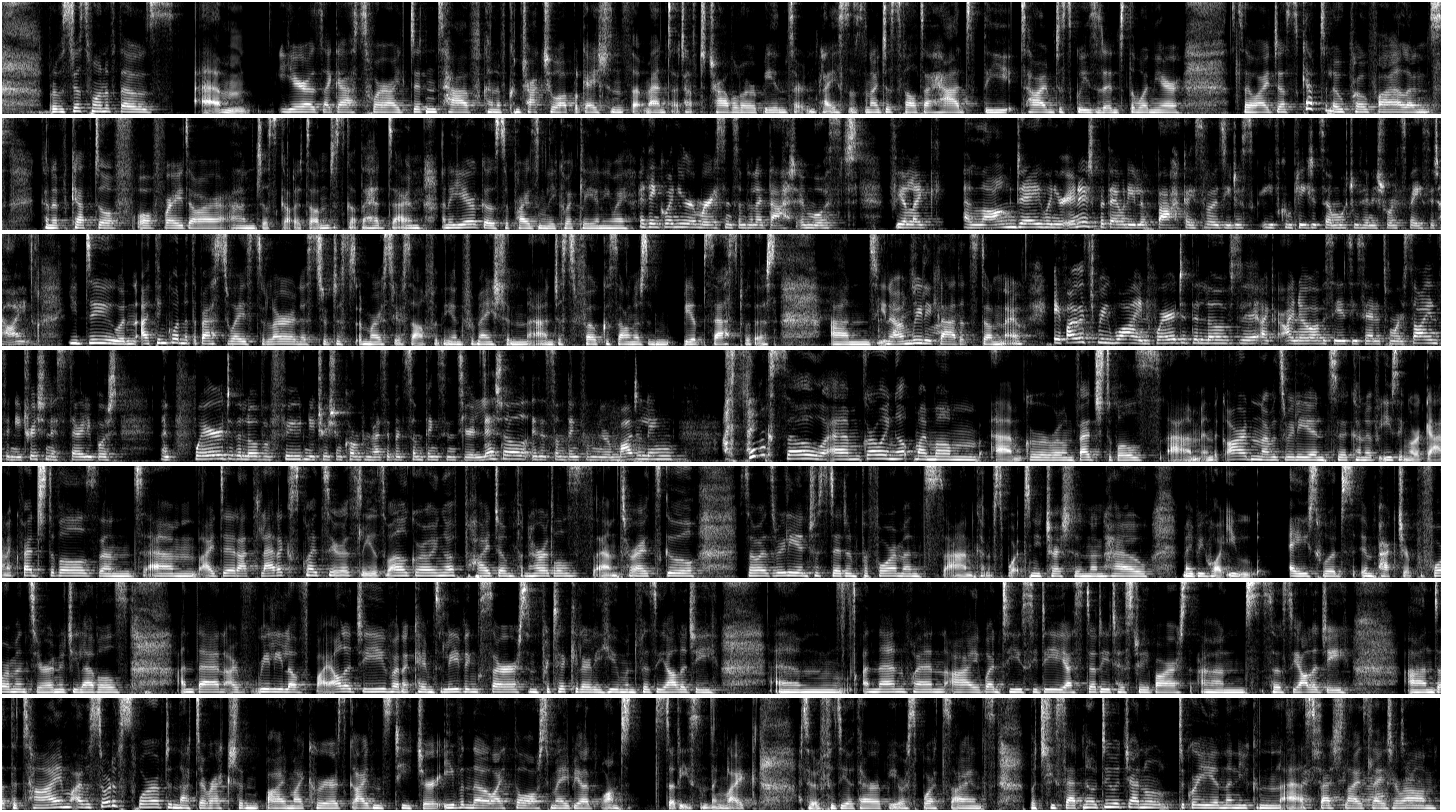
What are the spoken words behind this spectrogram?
But it was just one of those um, years, I guess, where I didn't have kind of contractual obligations that meant I'd have to travel or be in certain places. And I just felt I had the time to squeeze it into the one year. So I just kept a low profile and kind of kept off off radar and just got it done, just got the head down. And a year goes surprisingly quickly anyway. I think when you're immersed in something like that, it must feel like a long day when you're in it, but then when you look back, I suppose you just you've completed so much within a short space of time. You do, and I think one of the best ways to learn is to just immerse yourself in the information and just focus on it and be obsessed with it. And you know, I'm really glad it's done now. If I was to rewind, where did the love? Like I know, obviously, as you said, it's more science than nutrition necessarily, but like where did the love of food nutrition come from? Has it been something since you're little? Is it something from your modelling? I think so. Um, growing up, my mum um, grew her own vegetables um, in the garden. I was really into kind of eating organic vegetables, and um, I did athletics quite seriously as well growing up, high jump and hurdles um, throughout school. So I was really interested in performance and kind of sports nutrition and how maybe what you ate would impact your performance, your energy levels. And then I really loved biology when it came to leaving CERT and particularly human physiology. Um, and then when I went to UCD, I studied history of art and sociology. And at the time, I was sort of swerved in that direction by my careers guidance teacher, even though I thought maybe I'd wanted study something like I don't know physiotherapy or sports science. But she said, no, do a general degree and then you can uh, specialize later on.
